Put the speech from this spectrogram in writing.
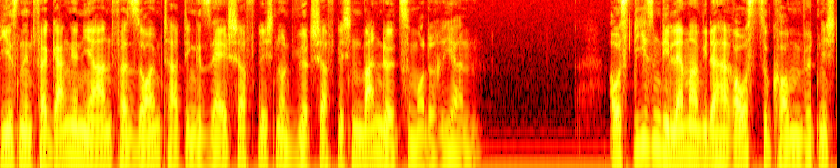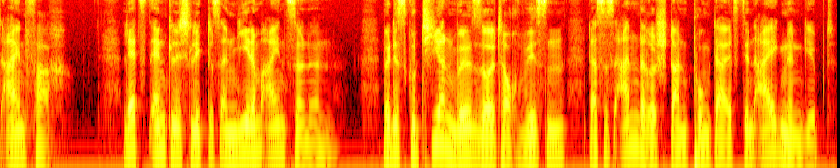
die es in den vergangenen Jahren versäumt hat, den gesellschaftlichen und wirtschaftlichen Wandel zu moderieren. Aus diesem Dilemma wieder herauszukommen, wird nicht einfach. Letztendlich liegt es an jedem Einzelnen. Wer diskutieren will, sollte auch wissen, dass es andere Standpunkte als den eigenen gibt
